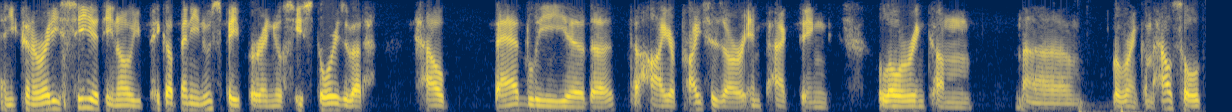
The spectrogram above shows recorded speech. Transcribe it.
and you can already see it. You know, you pick up any newspaper and you'll see stories about how badly uh, the the higher prices are impacting lower income uh, lower income households.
